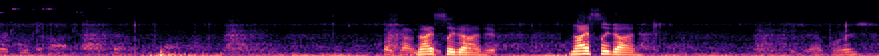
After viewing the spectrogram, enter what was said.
little bit hot. Nicely done. Nicely done. Good job, boys. Good job, dude.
